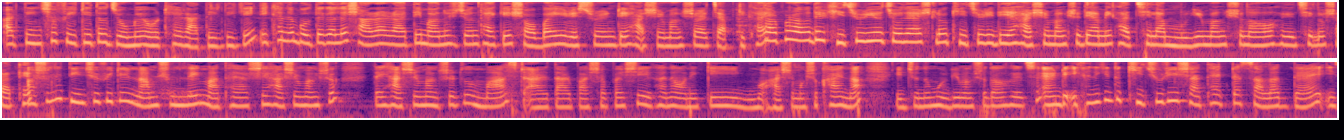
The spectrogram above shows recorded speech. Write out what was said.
আর তিনশো ফিটই তো জমে ওঠে রাতের দিকেই। এখানে বলতে গেলে সারা রাতই মানুষজন থাকে, সবাই রেস্টুরেন্টে হাঁসের মাংস আর চাপটি খায়। তারপর আমাদের খিচুড়িও চলে আসলো। খিচুড়ি দিয়ে, হাঁসের মাংস দিয়ে আমি খাচ্ছিলাম। মুরগির মাংস নেওয়া হয়েছিল সাথে। আসলে তিনশো ফিটের নাম শুনলেই মাথায় আসে হাঁসের মাংস। তাই হাঁসের মাংস তো মাস্ট আর তার পাশাপাশি এখানে অনেকেই হাঁসের মাংস খায় না। এর জন্য মুরগির মাংস দেওয়া হয়েছে। অ্যান্ড এখানে কিন্তু খিচুড়ির সাথে একটা সালাদ দেয়। এই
